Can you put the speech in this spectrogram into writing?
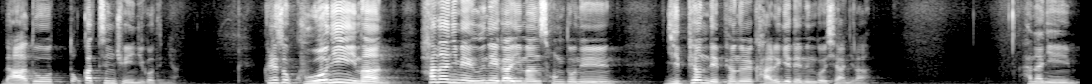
나도 똑같은 죄인이거든요. 그래서 구원이 임한 하나님의 은혜가 임한 성도는 네 편, 내 편을 가르게 되는 것이 아니라 하나님,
